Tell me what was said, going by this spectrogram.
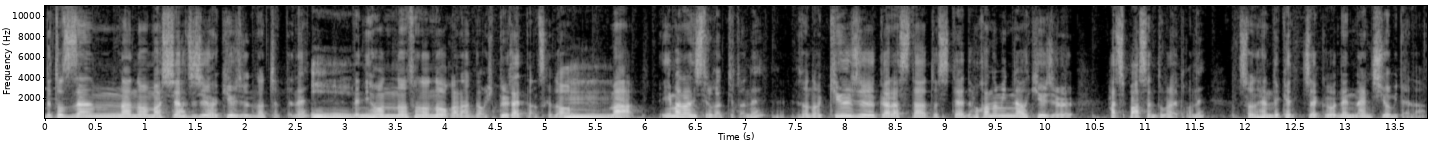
で突然あの、まあ、780が90になっちゃってね、えー、で日本のその農家なんかもひっくり返ったんですけど、うん、まあ、今何してるかっていうとねその90からスタートしてで他のみんなは98%ぐらいとかねその辺で決着を年内にしようみたいな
